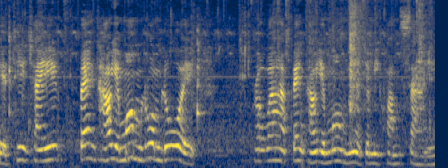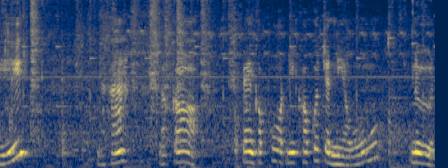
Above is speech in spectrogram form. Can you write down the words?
เหตุที่ใช้แป้งเท้ายาม่อมร่วมด้วย เพราะว่าแป้งเท้ายาม่อมเนี่ยจะมีความใสนะคะ แล้วก็แป้งข้าวโพดนี่เขาก็จะเหนียวหนืด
